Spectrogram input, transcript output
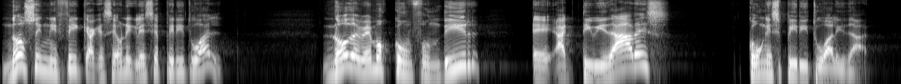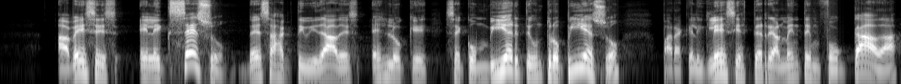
no significa que sea una iglesia espiritual. No debemos confundir eh, actividades con espiritualidad. A veces el exceso de esas actividades es lo que se convierte en un tropiezo para que la iglesia esté realmente enfocada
